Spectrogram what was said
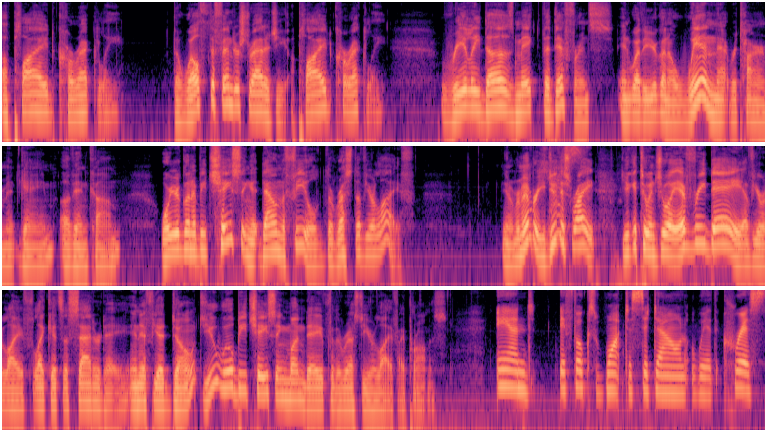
applied correctly the wealth defender strategy applied correctly really does make the difference in whether you're going to win that retirement game of income or you're going to be chasing it down the field the rest of your life. You know, remember, you do this right, you get to enjoy every day of your life like it's a Saturday. And if you don't, you will be chasing Monday for the rest of your life, I promise. And if folks want to sit down with Chris,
